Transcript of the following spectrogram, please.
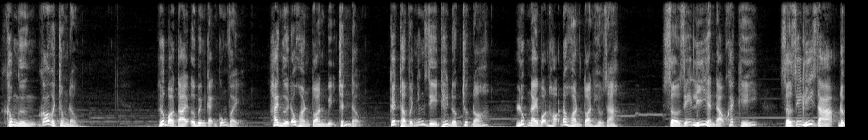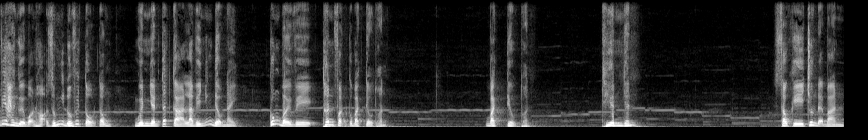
không ngừng gõ vào trong đầu. Hứa bảo tài ở bên cạnh cũng vậy Hai người đã hoàn toàn bị chấn động, Kết hợp với những gì thấy được trước đó. Lúc này bọn họ đã hoàn toàn hiểu ra. Sở dĩ Lý Hiền Đạo khách khí, Sở dĩ Lý Gia đối với hai người bọn họ giống như đối với Tổ Tông, Nguyên nhân tất cả là vì những điều này, Cũng bởi vì thân phận của Bạch Tiểu Thuần. Bạch Tiểu Thuần, Thiên nhân. Sau khi Trương Đại Bàn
